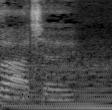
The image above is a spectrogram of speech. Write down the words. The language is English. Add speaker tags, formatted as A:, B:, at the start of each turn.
A: Silvato.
